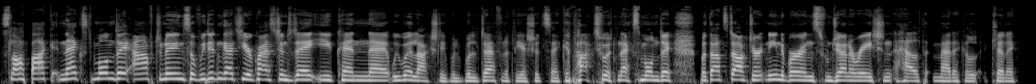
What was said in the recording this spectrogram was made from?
slot back next Monday afternoon. So if we didn't get to your question today, you can, uh, we will actually, we'll, we'll definitely, I should say, get back to it next Monday. But that's Dr. Nina Byrnes from Generation Health Medical Clinic.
